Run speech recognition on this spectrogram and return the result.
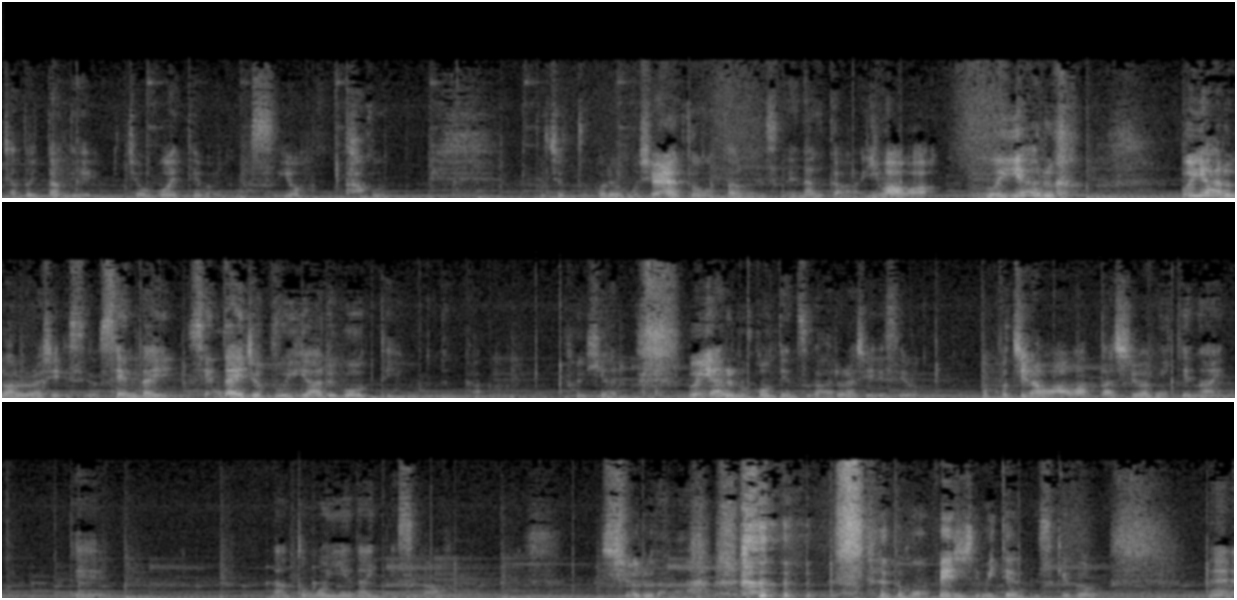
ちゃんと行ったんで応覚えてはいますよ。多分。でちょっとこれ面白いなと思ったのがですねなんか今は VR が VR があるらしいですよ。仙台仙台城 VR5 っていうなんか VR, VR のコンテンツがあるらしいですよ。こちらは私は見てないので何とも言えないんですがシュールだな。ちょっとホームページで見てるんですけどね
